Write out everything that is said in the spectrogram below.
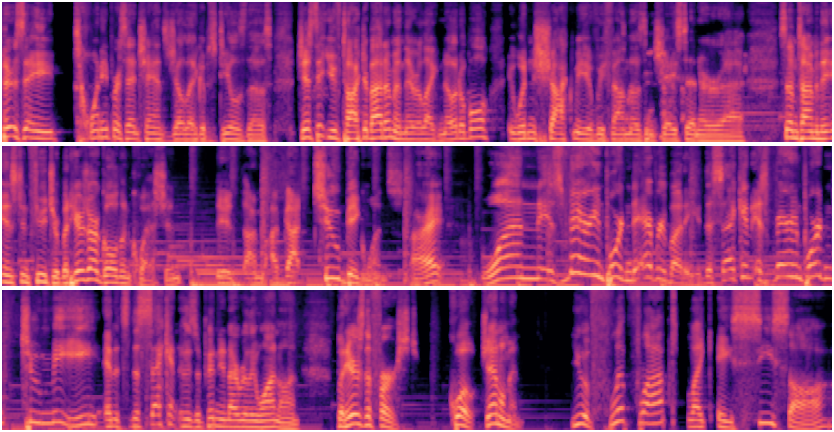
There's a 20% chance Joe Lacob steals those. Just that you've talked about them and they were like notable. It wouldn't shock me if we found those in Chase Center uh, sometime in the instant future. But here's our golden question. I'm, I've got two big ones. All right. One is very important to everybody. The second is very important to me. And it's the second whose opinion I really want on. But here's the first quote Gentlemen, you have flip flopped like a seesaw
